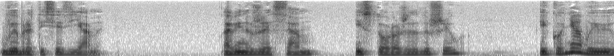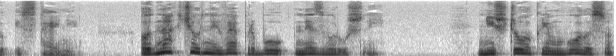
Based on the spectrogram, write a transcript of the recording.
вибратися з ями. А він уже сам і сторож задушив, і коня вивів із стайні. Однак чорний вепр був незворушний. Ніщо, окрім голосу,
